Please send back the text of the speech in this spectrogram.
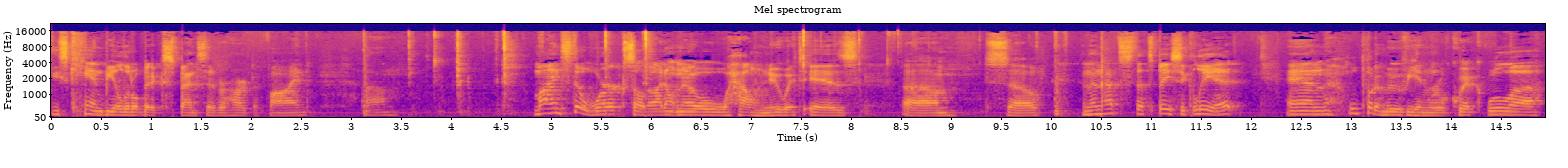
these can be a little bit expensive or hard to find. Um, mine still works, although I don't know how new it is. Um, so, and then that's that's basically it. And we'll put a movie in real quick. We'll uh,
